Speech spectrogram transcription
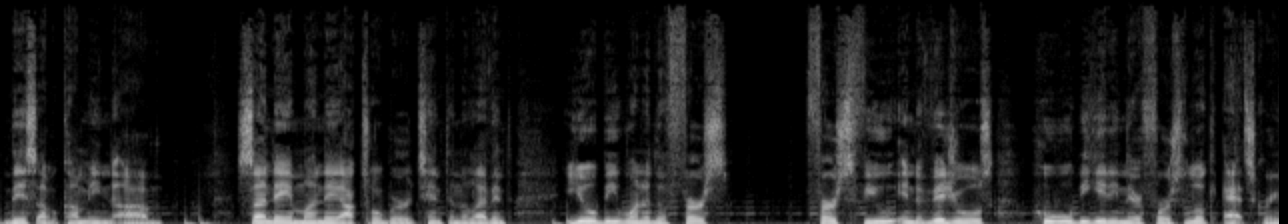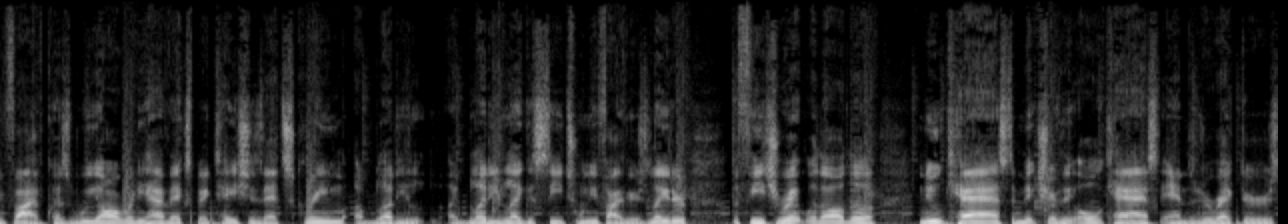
this upcoming um, Sunday and Monday, October 10th and 11th, you'll be one of the first first few individuals who will be getting their first look at Scream 5 because we already have expectations that Scream a bloody a bloody legacy 25 years later the featurette with all the new cast a mixture of the old cast and the directors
